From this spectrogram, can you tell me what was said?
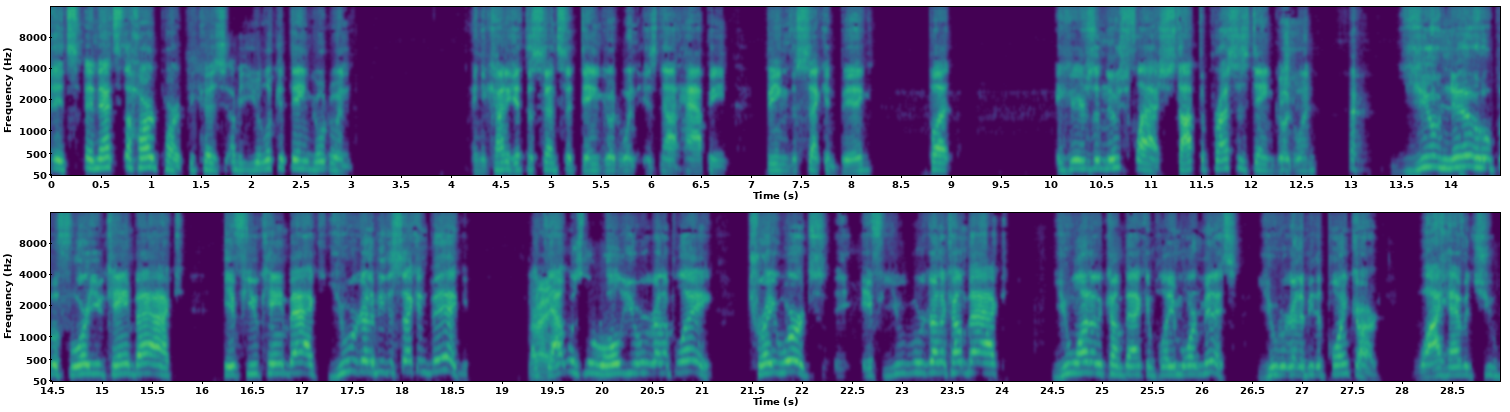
It's and that's the hard part because I mean you look at Dane Goodwin and you kind of get the sense that Dane Goodwin is not happy being the second big. But here's a news flash: stop the presses, Dane Goodwin. you knew before you came back, if you came back, you were going to be the second big. Like right. that was the role you were going to play. Trey Wertz, if you were going to come back, you wanted to come back and play more minutes. You were going to be the point guard. Why haven't you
